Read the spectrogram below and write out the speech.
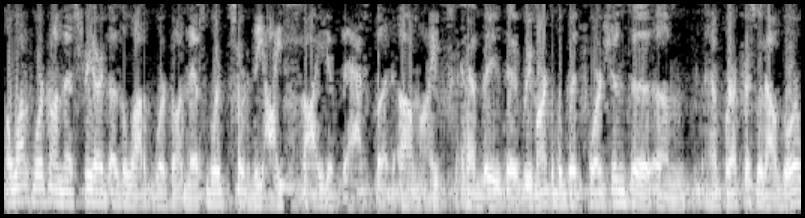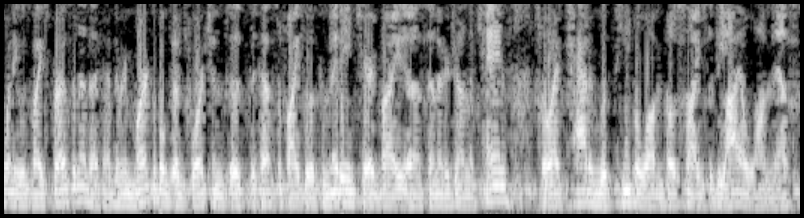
a lot of work on this. Street art does a lot of work on this. We're sort of the ice side of that, but um, I've had the, the remarkable good fortune to um, have breakfast with Al Gore when he was vice president. I've had the remarkable good fortune to, to testify to a committee chaired by uh, Senator John McCain. So I've chatted with people on both sides of the aisle on this.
